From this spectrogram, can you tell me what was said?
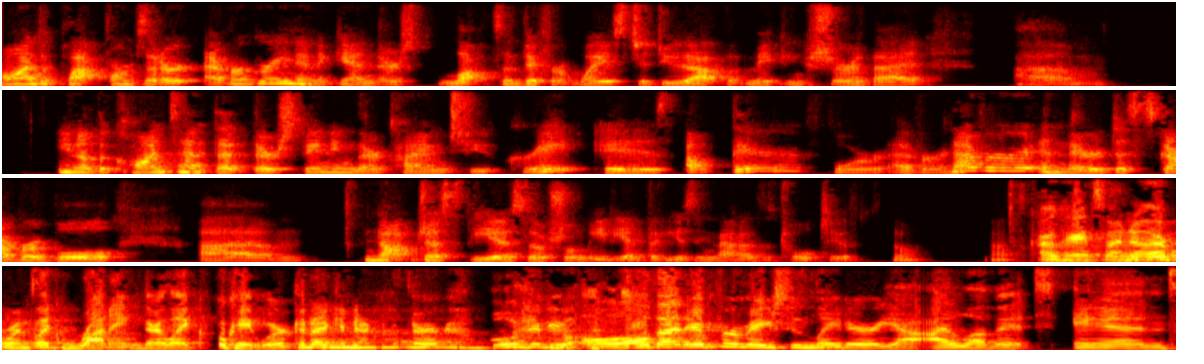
onto platforms that are evergreen. And again, there's lots of different ways to do that, but making sure that um, you know the content that they're spending their time to create is out there forever and ever, and they're discoverable um, not just via social media, but using that as a tool too. So okay, so I know everyone's like running. They're like, okay, where can I connect with her? We'll give you all that information later. Yeah, I love it. And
